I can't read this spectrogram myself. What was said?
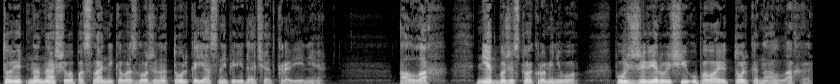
то ведь на нашего посланника возложена только ясная передача откровения. Аллах, нет божества кроме Него. Пусть же верующие уповают только на Аллаха.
